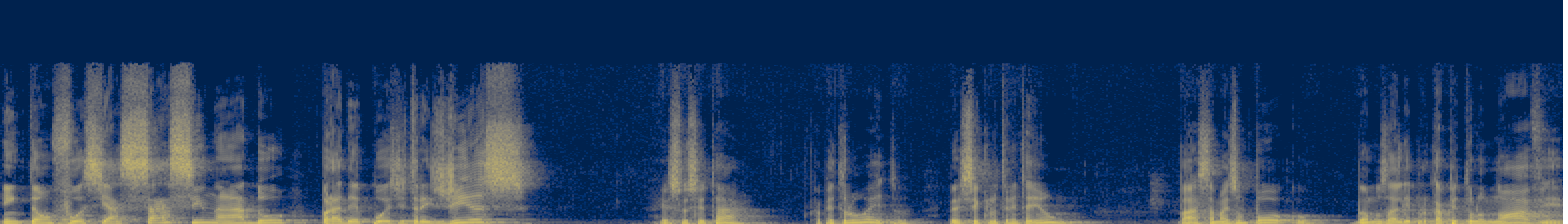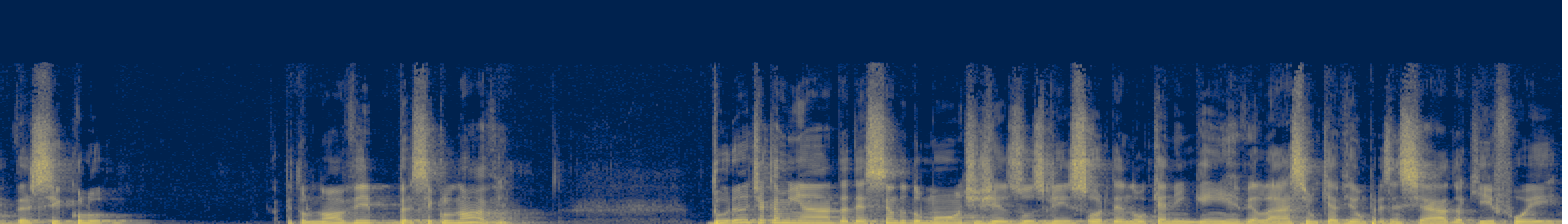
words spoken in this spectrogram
então fosse assassinado para depois de três dias ressuscitar capítulo 8, versículo 31. Passa mais um pouco. Vamos ali para o capítulo 9, versículo capítulo 9, versículo 9. Durante a caminhada, descendo do monte, Jesus lhes ordenou que a ninguém revelasse o que haviam presenciado. Aqui foi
